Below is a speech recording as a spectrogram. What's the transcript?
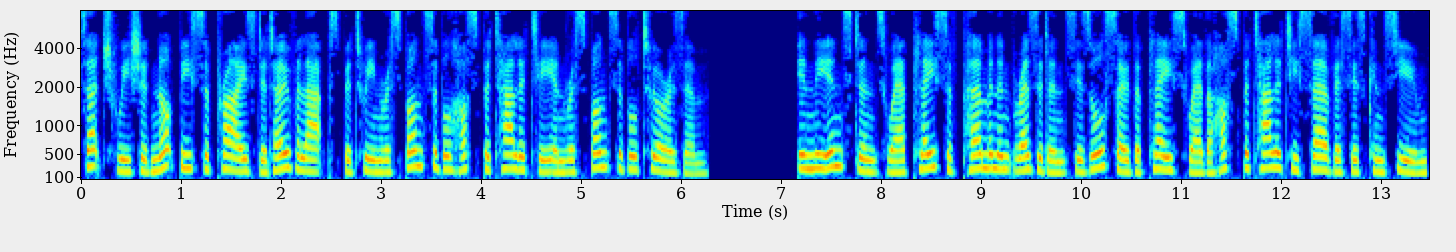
such we should not be surprised at overlaps between responsible hospitality and responsible tourism. In the instance where place of permanent residence is also the place where the hospitality service is consumed,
